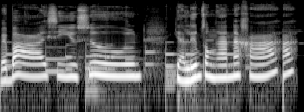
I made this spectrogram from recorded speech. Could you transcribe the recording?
bye bye see you soon อย่าลืมส่งงานนะคะ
